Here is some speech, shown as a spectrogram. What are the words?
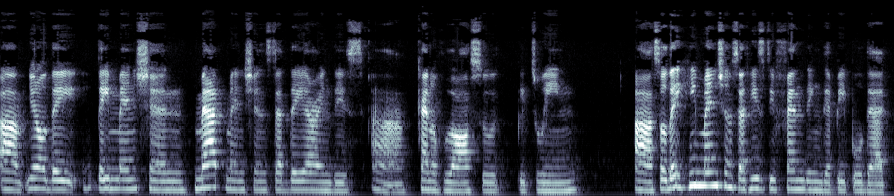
um, you know they they mention Matt mentions that they are in this uh, kind of lawsuit between. Uh, so they, he mentions that he's defending the people that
